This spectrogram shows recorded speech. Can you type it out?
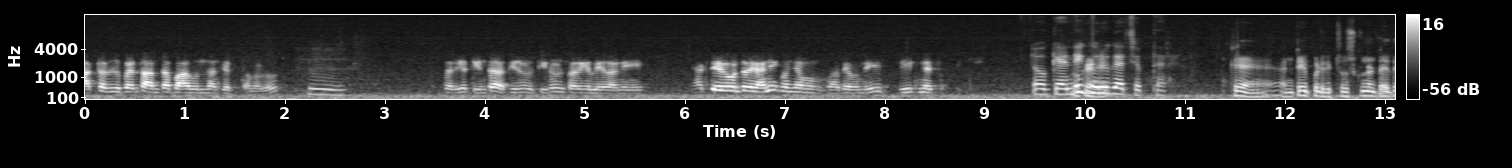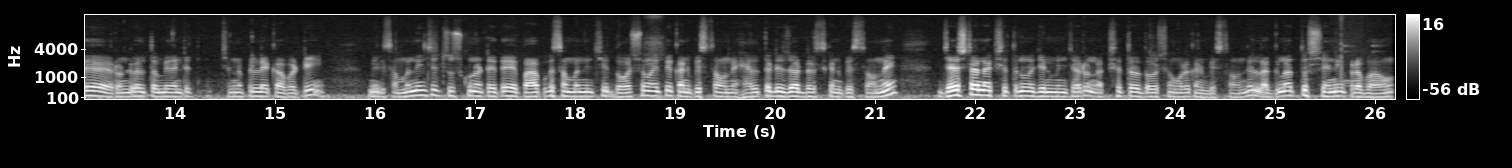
డాక్టర్ చూపెడితే అంతా బాగుందని చెప్తున్నాడు. హ్మ్. సరిగా తింటా తినుడు తినుడు సరిగా లేదని. యాక్టివ్గా ఉంటుంది కానీ కొంచెం అదే ఉంది వీక్నెస్. ఓకే అండి ఓకే అండి. గురువు గారు చెప్తారు. ఓకే అంటే ఇప్పుడు చూసుకున్నట్టయితే రెండు వేల తొమ్మిది అంటే చిన్నపిల్లే కాబట్టి మీకు సంబంధించి చూసుకున్నట్టయితే పాపకు సంబంధించి దోషం అయితే కనిపిస్తూ ఉన్నాయి. హెల్త్ డిజార్డర్స్ కనిపిస్తూ ఉన్నాయి. జ్యేష్ఠ నక్షత్రంలో జన్మించారు నక్షత్ర దోషం కూడా కనిపిస్తూ ఉంది. లగ్నత్తు శని ప్రభావం.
